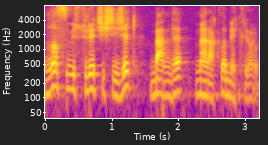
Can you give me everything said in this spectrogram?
nasıl bir süreç işleyecek ben de merakla bekliyorum.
